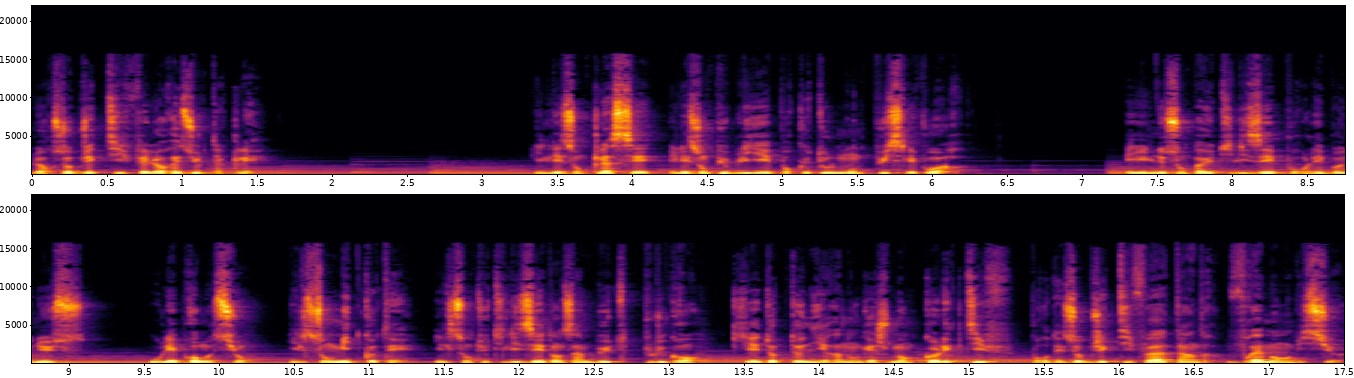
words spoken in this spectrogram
leurs objectifs et leurs résultats clés. Ils les ont classés et les ont publiés pour que tout le monde puisse les voir et ils ne sont pas utilisés pour les bonus ou les promotions. Ils sont mis de côté. Ils sont utilisés dans un but plus grand, qui est d'obtenir un engagement collectif pour des objectifs à atteindre vraiment ambitieux.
